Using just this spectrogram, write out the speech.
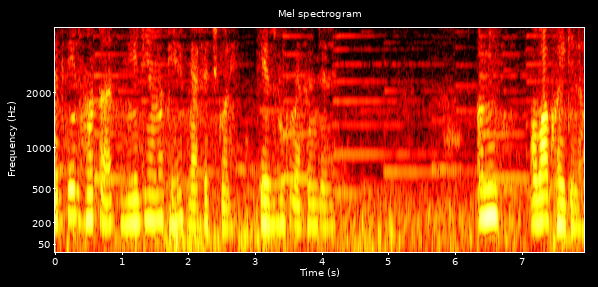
একদিন হঠাৎ মেয়েটি আমাকে মেসেজ করে ফেসবুক মেসেঞ্জারে আমি অবাক হয়ে গেলাম।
